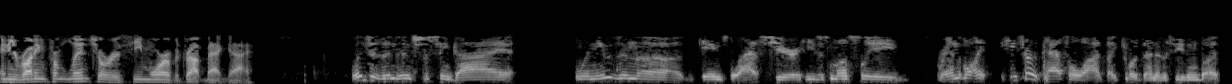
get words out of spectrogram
any running from Lynch, or is he more of a drop back guy? Lynch is an interesting guy. When he was in the games last year, he just mostly ran the ball. He started to pass a lot, like towards the end of the season, but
